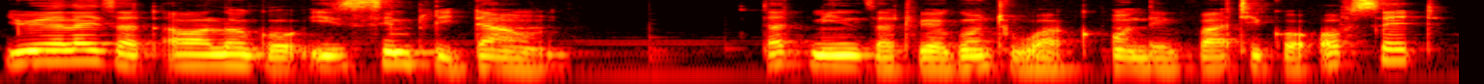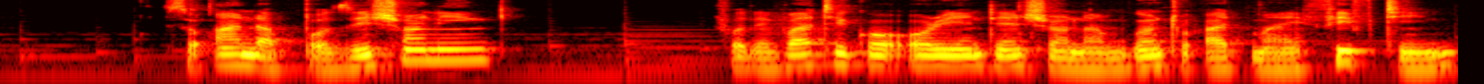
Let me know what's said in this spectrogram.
you realize that our logo is simply down. That means that we are going to work on the vertical offset. So under positioning, for the vertical orientation, I'm going to add my 15,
